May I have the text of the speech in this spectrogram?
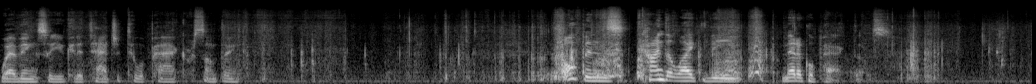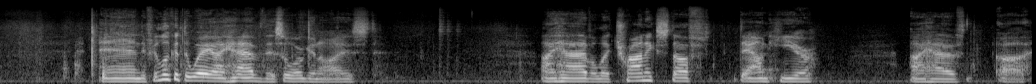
webbing so you could attach it to a pack or something. It opens kind of like the medical pack does. And if you look at the way I have this organized, I have electronic stuff down here. I have uh,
